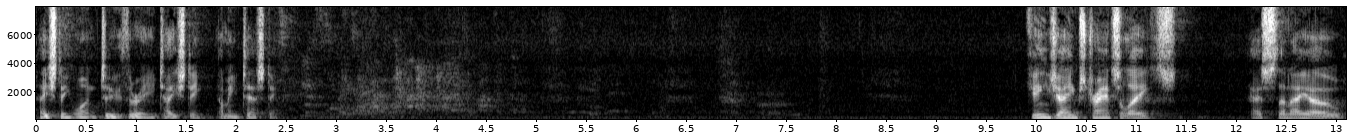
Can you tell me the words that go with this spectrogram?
Tasting, one, two, three, tasting. I mean, testing. King James translates astheneo,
